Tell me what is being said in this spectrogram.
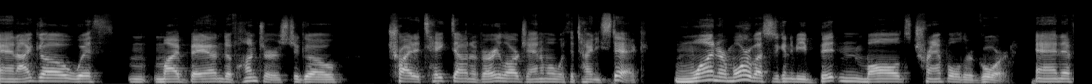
and I go with my band of hunters to go try to take down a very large animal with a tiny stick, one or more of us is going to be bitten, mauled, trampled, or gored. And if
